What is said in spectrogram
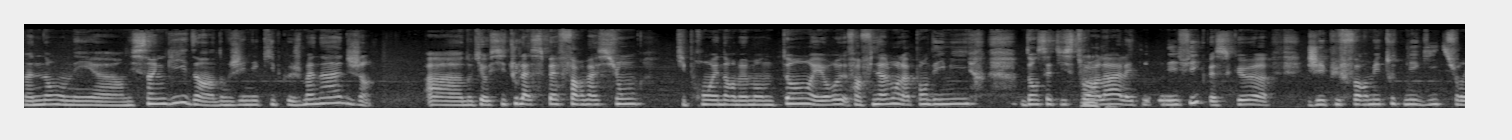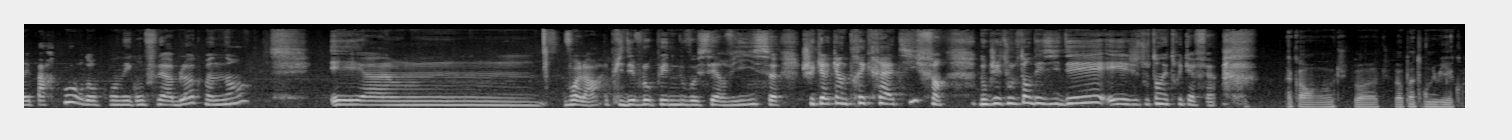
Maintenant, on est, on est cinq guides, hein, donc j'ai une équipe que je manage. donc il y a aussi tout l'aspect formation qui prend énormément de temps. Et enfin, finalement, la pandémie dans cette histoire-là, elle a été bénéfique parce que euh, j'ai pu former toutes mes guides sur les parcours. Donc, on est gonflé à bloc maintenant. Et euh, voilà, et puis développer de nouveaux services. Je suis quelqu'un de très créatif, donc j'ai tout le temps des idées et j'ai tout le temps des trucs à faire. D'accord, tu dois, tu dois pas t'ennuyer, quoi.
